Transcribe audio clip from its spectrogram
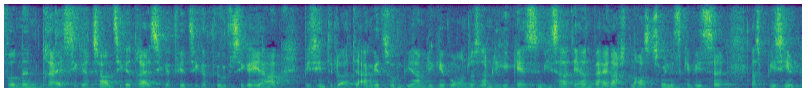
von den 30er, 20er, 30er, 40er, 50er Jahren, wie sind die Leute angezogen, wie haben die gewohnt, was haben die gegessen, wie sah deren Weihnachten aus, zumindest gewisse, was bis hin,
